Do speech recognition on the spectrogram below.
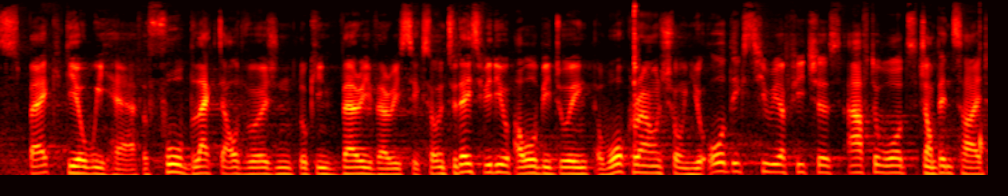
spec. Here we have a full blacked out version looking very, very sick. So in today's video, I will be doing a walk around showing you all the exterior features. Afterwards, jump inside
